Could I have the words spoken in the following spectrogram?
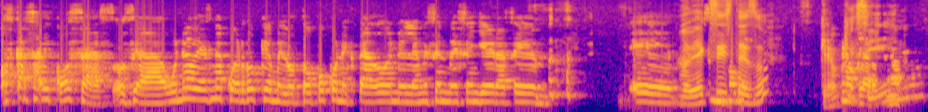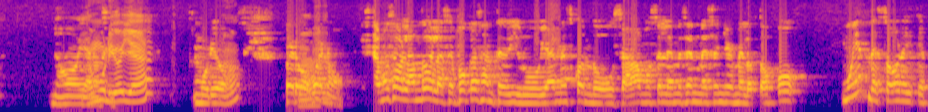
Oscar sabe cosas. O sea, una vez me acuerdo que me lo topo conectado en el MSN Messenger hace. eh, ¿Todavía existe eso? Creo que No, claro, sí. no. No, ya ¿No no murió ya? murió. ¿No? Pero bueno, estamos hablando de las épocas antediluvianas cuando usábamos el MSN Messenger, me lo topo muy en desorden y que,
